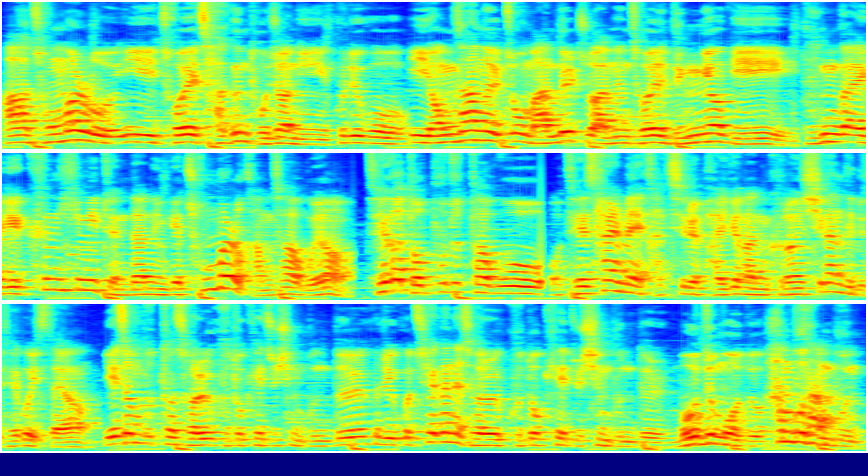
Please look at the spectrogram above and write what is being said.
아 정말로 이 저의 작은 도전이 그리고 이 영상을 좀 만들 줄 아는 저의 능력이 누군가에게 큰 힘이 된다는 게 정말로 감사하고요. 제가 더 뿌듯하고 어, 제 삶의 가치를 발견하는 그런 시간들이 되고 있어요. 예전부터 저를 구독해주신 분들 그리고 최근에 저를 구독해주신 분들 모두 모두 한분 한 분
